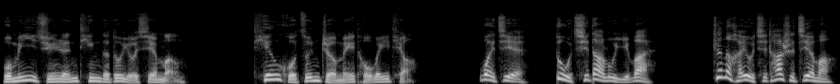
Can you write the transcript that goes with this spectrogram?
我们一群人听得都有些懵。天火尊者眉头微挑，外界斗气大陆以外，真的还有其他世界吗？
